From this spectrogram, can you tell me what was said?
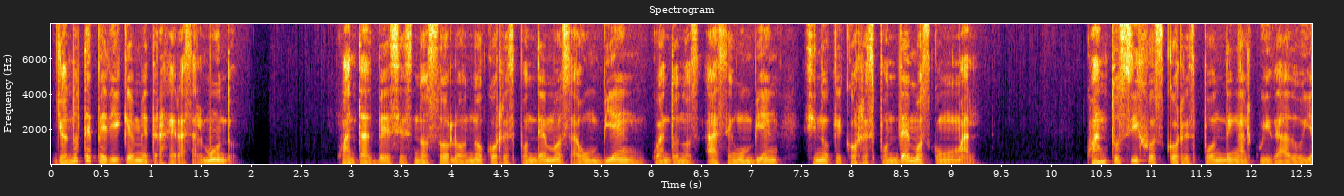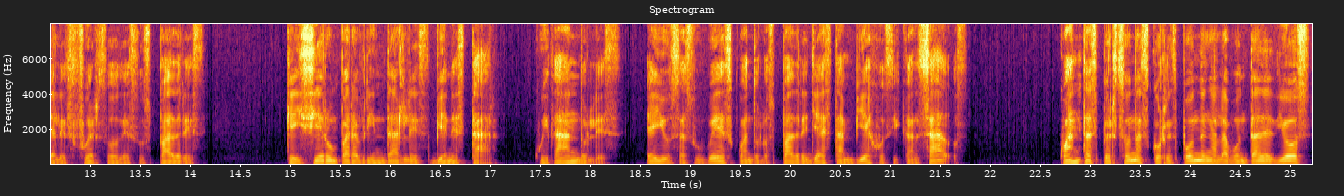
yo no te pedí que me trajeras al mundo, ¿Cuántas veces no solo no correspondemos a un bien cuando nos hacen un bien, sino que correspondemos con un mal? ¿Cuántos hijos corresponden al cuidado y al esfuerzo de sus padres que hicieron para brindarles bienestar, cuidándoles, ellos a su vez cuando los padres ya están viejos y cansados? ¿Cuántas personas corresponden a la bondad de Dios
